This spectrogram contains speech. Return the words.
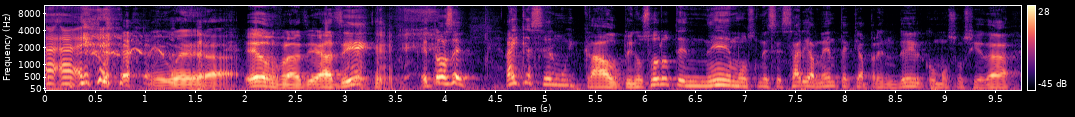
Ah, ah. Muy buena. Es don Francis, es así. Entonces, hay que ser muy cauto y nosotros tenemos necesariamente que aprender como sociedad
